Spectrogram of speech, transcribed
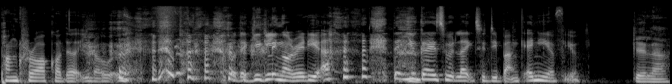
punk rock or the you know, or the giggling already that you guys would like to debunk? Any of you? Okay lah.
